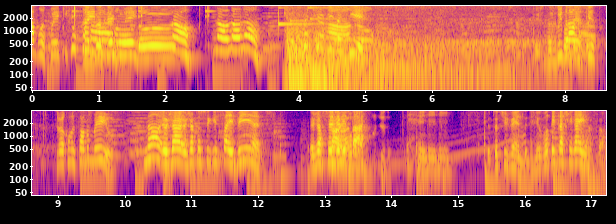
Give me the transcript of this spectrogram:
água, foi aqui que eu caí. Cinco na água segundos. Não, não, não, não. Eu nunca tinha vindo Ah, aqui. não. Eu estou me Cuidado, porque você vai começar no meio. Não, eu já, eu já consegui sair bem antes. Eu já sei Tá, onde ele tá. eu tô te vendo. Eu vou tentar chegar aí, Rafael.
